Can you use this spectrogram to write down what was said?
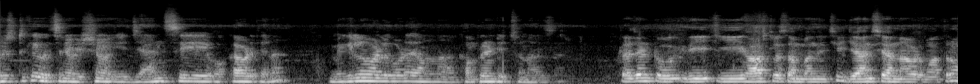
దృష్టికి వచ్చిన విషయం ఈ ఝాన్సీ ఒక్క ఆవిడతేనా మిగిలిన వాళ్ళు కూడా ఏమన్నా కంప్లైంట్ ఇచ్చున్నారు సార్? ప్రజెంట్ ఇది ఈ హాస్టల్ సంబంధించి ఝాన్సీ అన్నవాడు మాత్రం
